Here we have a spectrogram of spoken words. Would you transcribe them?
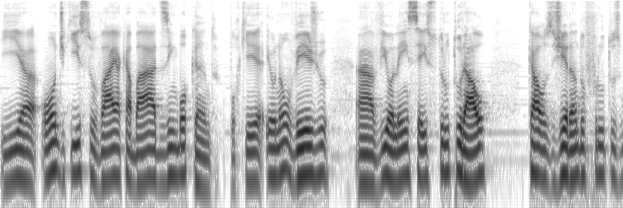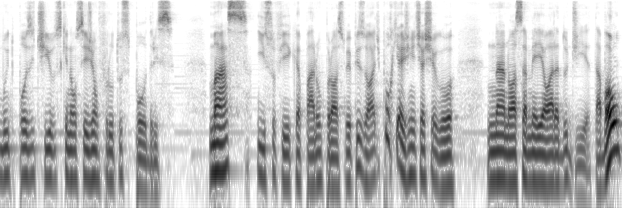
e uh, onde que isso vai acabar desembocando, porque eu não vejo a violência estrutural causa, gerando frutos muito positivos que não sejam frutos podres. Mas isso fica para um próximo episódio, porque a gente já chegou na nossa meia hora do dia, tá bom?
